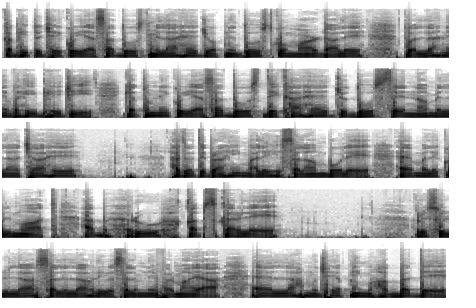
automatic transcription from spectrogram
کبھی تجھے کوئی ایسا دوست ملا ہے جو اپنے دوست کو مار ڈالے؟ تو اللہ نے وہی بھیجی، کیا تم نے کوئی ایسا دوست دیکھا ہے جو دوست سے نہ ملنا چاہے؟ حضرت ابراہیم علیہ السلام بولے، اے ملک الموت، اب روح قبض کر لے. رسول اللہ صلی اللہ علیہ وسلم نے فرمایا، اے اللہ مجھے اپنی محبت دے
